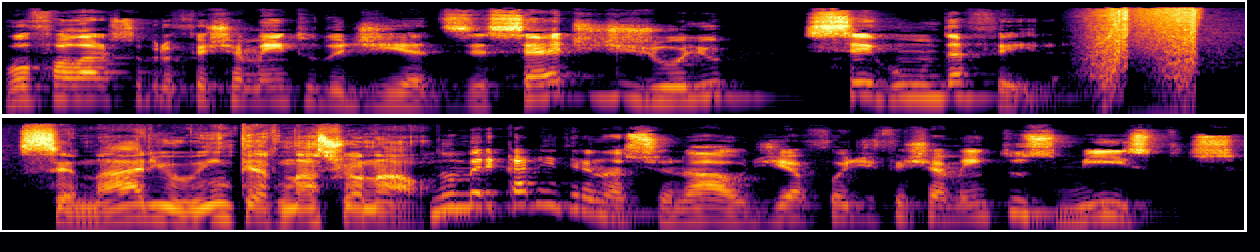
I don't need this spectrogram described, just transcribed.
vou falar sobre o fechamento do dia 17 de julho, segunda-feira. Cenário internacional. No mercado internacional, o dia foi de fechamentos mistos.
